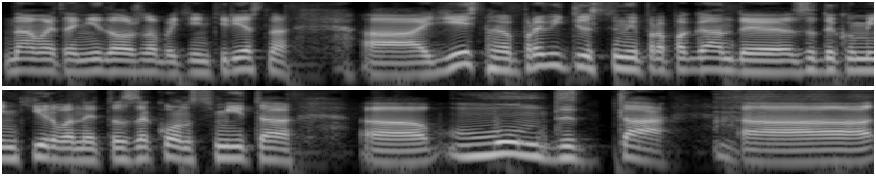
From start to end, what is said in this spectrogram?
нам это не должно быть интересно. А, Есть правительственные пропаганды задокументированы, это закон Смита э, Мундта, а,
